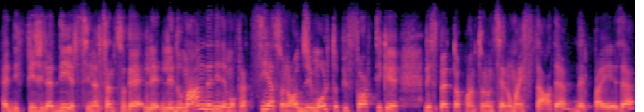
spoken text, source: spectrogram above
è difficile a dirsi, nel senso che le, le domande di democrazia sono oggi molto più forti che rispetto a quanto non siano mai state nel paese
